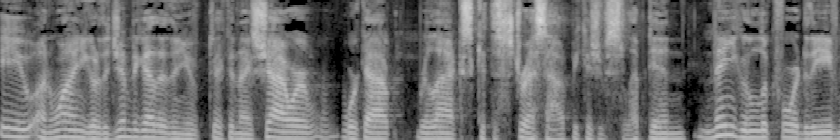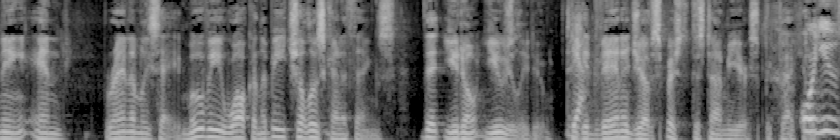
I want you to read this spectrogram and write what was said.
you unwind, you go to the gym together, then you take a nice shower, work out, relax, get the stress out because you've slept in. Then you can look forward to the evening and randomly say movie, walk on the beach, all those kind of things that you don't usually do. Take Yeah. advantage of, especially this time of year. Spectacular. Or you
